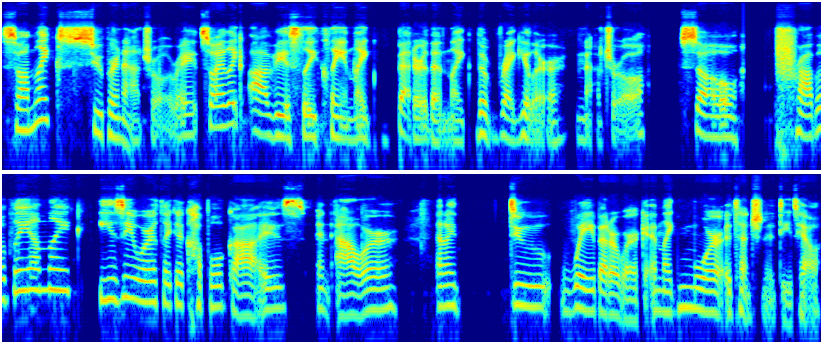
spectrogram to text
So I'm like supernatural, right? So I like obviously clean like better than like the regular natural. So probably I'm like easy worth like a couple guys an hour and I do way better work and like more attention to detail.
